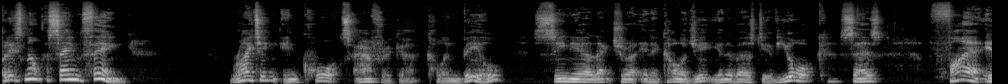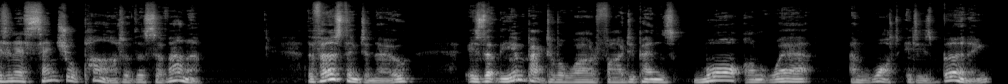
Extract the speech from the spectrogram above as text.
But it's not the same thing. Writing in Quartz Africa, Colin Beale, senior lecturer in ecology at University of York, says fire is an essential part of the savannah. The first thing to know is that the impact of a wildfire depends more on where and what it is burning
